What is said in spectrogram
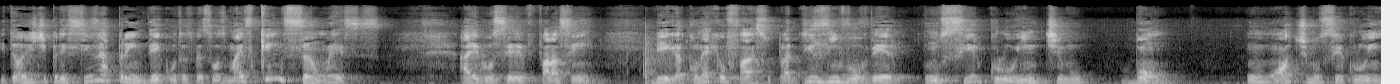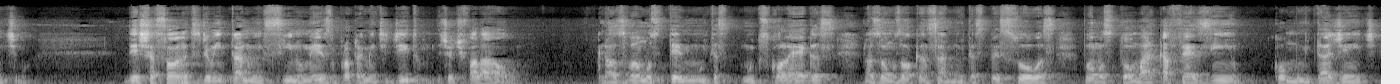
Então a gente precisa aprender com outras pessoas, mas quem são esses? Aí você fala assim: Biga, como é que eu faço para desenvolver um círculo íntimo bom? Um ótimo círculo íntimo. Deixa só antes de eu entrar no ensino mesmo, propriamente dito, deixa eu te falar algo. Nós vamos ter muitas, muitos colegas, nós vamos alcançar muitas pessoas, vamos tomar cafezinho com muita gente.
